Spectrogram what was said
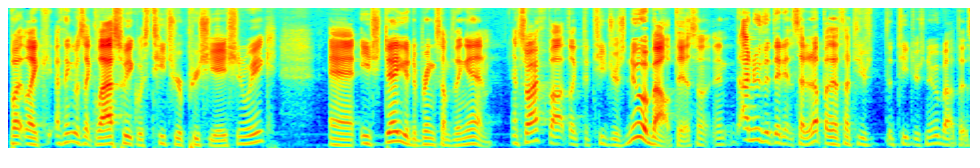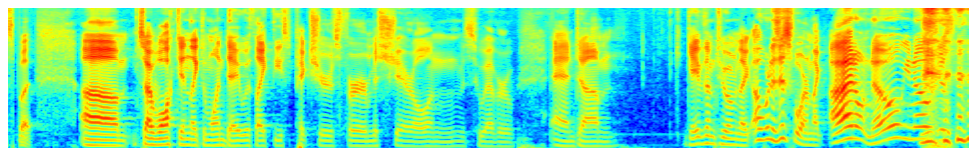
but like I think it was like last week was Teacher Appreciation Week, and each day you had to bring something in. And so I thought like the teachers knew about this, and I knew that they didn't set it up, but I thought teachers, the teachers knew about this. But um, so I walked in like the one day with like these pictures for Miss Cheryl and Miss whoever, and um, gave them to him like, oh, what is this for? I'm like, I don't know, you know, just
